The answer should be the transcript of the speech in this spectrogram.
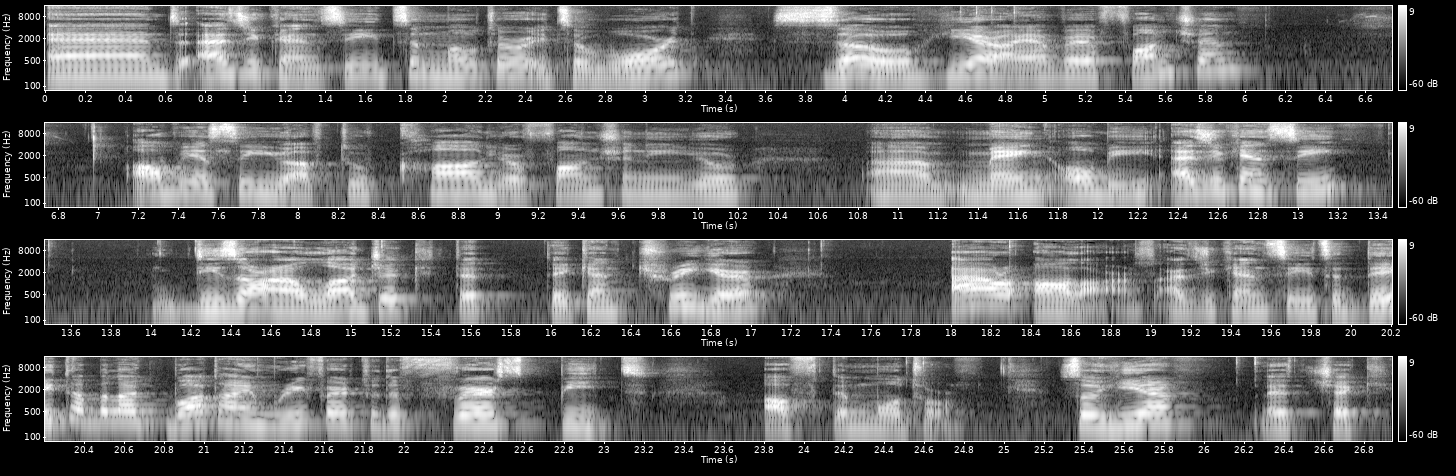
And as you can see, it's a motor, it's a word. So here I have a function. Obviously, you have to call your function in your uh, main OB. As you can see, these are our logic that they can trigger our alarms. As you can see, it's a data block, but I'm referred to the first beat of the motor. So here, let's check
